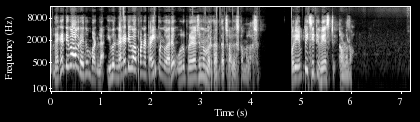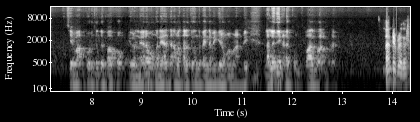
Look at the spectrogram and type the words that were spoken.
நெகட்டிவா அவர் எதுவும் பண்ணல. இவர் நெகட்டிவா பண்ண ட்ரை பண்ணுவாரு. ஒரு பிரயோஜனம் இருக்காது. That's all is Kamal Haasan. ஒரு எம்பி சீட்டு வேஸ்ட் அவ்வளவுதான். நிச்சயமா பொறுத்திருந்து பார்ப்போம். இவ்வளவு நேரம் உங்க நேரத்தை நம்ம தளத்துக்கு வந்து பயந்தமைக்கு ரொம்ப ரொம்ப நன்றி. நல்லதே நடக்கும். வாழ்க வளமுடன். நன்றி பிரதர்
